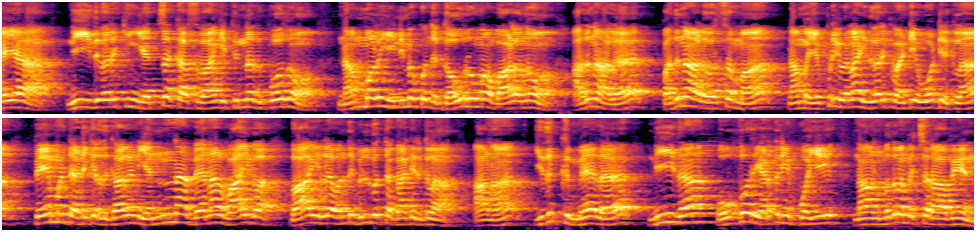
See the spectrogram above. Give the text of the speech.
ஏயா நீ இது வரைக்கும் எச்ச காசு வாங்கி தின்னது போதும். நம்மளும் இனிமே கொஞ்சம் கௌரவமா வாழணும். அதனால பதினாலு வருஷமா நம்ம எப்படி வேணா இது வரைக்கும் வண்டியை ஓட்டியிருக்கலாம். பேமெண்ட் அடிக்கிறதுக்காக நீ என்ன வேணாலும் வாய் வா வாயில வந்து வில்பத்தை காட்டியிருக்கலாம். ஆனா இதுக்கு மேல நீ தான் ஒவ்வொரு இடத்துலையும் போய் நான் முதலமைச்சர் ஆவேன்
